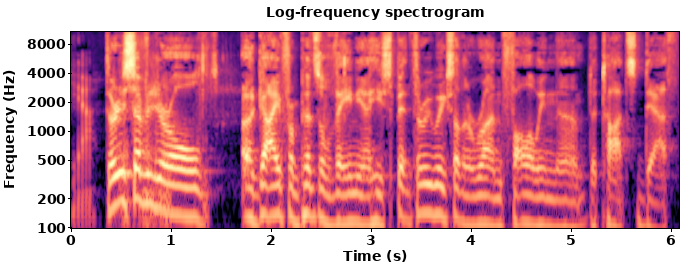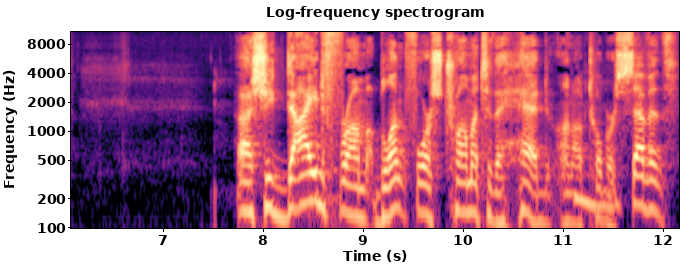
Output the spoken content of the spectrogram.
Yeah. 37 year old, a guy from Pennsylvania. He spent three weeks on the run following uh, the Tot's death. Uh, she died from blunt force trauma to the head on October 7th.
